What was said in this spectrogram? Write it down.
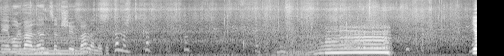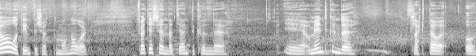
Det är vår vallhund som tjuvvallar lite. Kom, kom. kom. Jag åt inte kött på många år. För att jag kände att jag inte kunde... Eh, om jag inte kunde slakta och, och,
